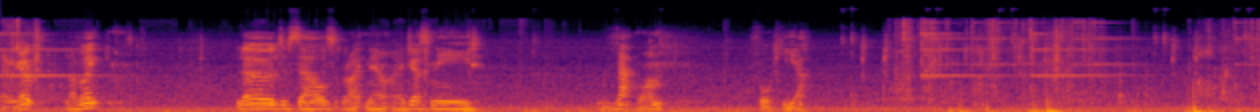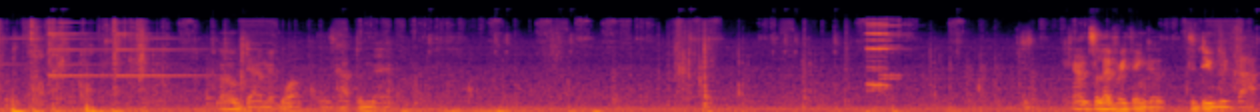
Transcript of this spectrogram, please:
There we go. Lovely. Loads of cells. Right now, I just need that one for here. Oh damn it, what has happened there? Just cancel everything to do with that.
